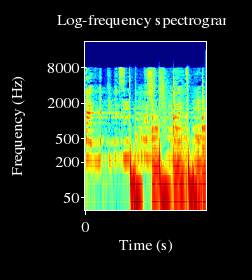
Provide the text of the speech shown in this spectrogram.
Тогда ты пацаны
